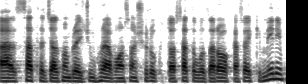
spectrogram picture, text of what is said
از سطح جلسه رئیس جمهور افغانستان شروع تا سطح وزرا و کسایی که میریم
